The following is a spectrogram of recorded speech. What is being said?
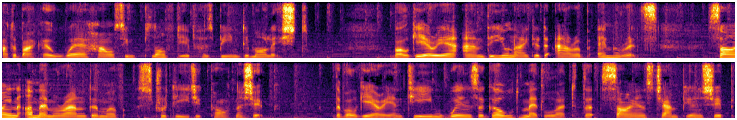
A tobacco warehouse in Plovdiv has been demolished. Bulgaria and the United Arab Emirates sign a memorandum of strategic partnership. The Bulgarian team wins a gold medal at the Science Championship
